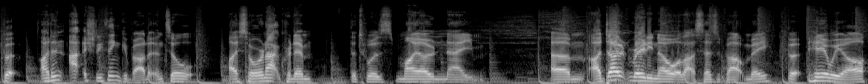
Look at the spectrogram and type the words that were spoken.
but I didn't actually think about it until I saw an acronym that was my own name. Um, I don't really know what that says about me, but here we are.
